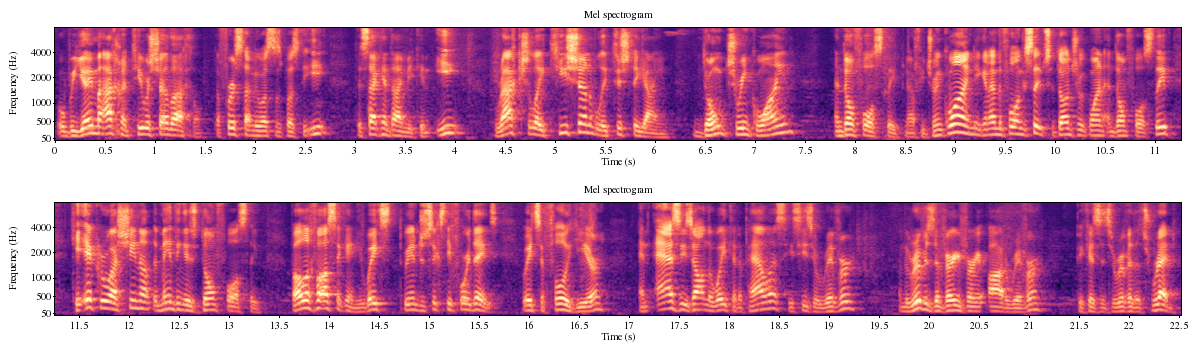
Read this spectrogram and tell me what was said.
The first time he wasn't supposed to eat, the second time he can eat. Don't drink wine and don't fall asleep. Now, if you drink wine, you can end up falling asleep, so don't drink wine and don't fall asleep. The main thing is don't fall asleep. He waits 364 days, he waits a full year, and as he's on the way to the palace, he sees a river and the river is a very, very odd river because it's a river that's red.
